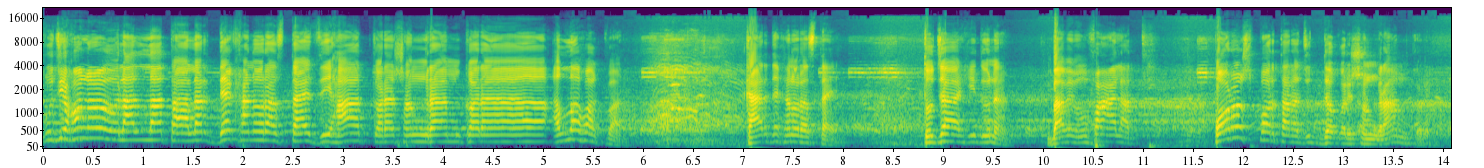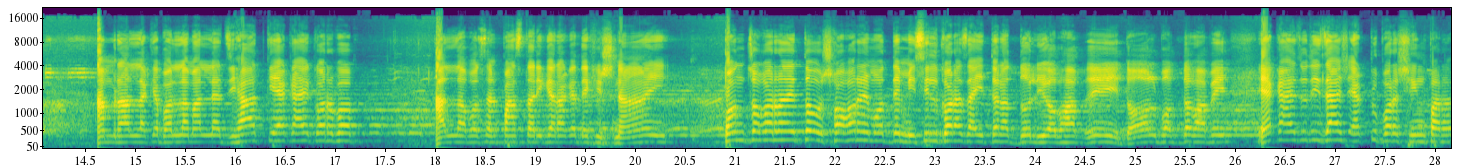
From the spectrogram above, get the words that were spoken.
পুঁজি হলো আল্লাহ তালার দেখানো রাস্তায় জিহাদ করা, সংগ্রাম করা। আল্লাহ আকবার। কার দেখানো রাস্তায়? তুজাহিদুনা, বাবে মুফাআলাত। পরস্পর তারা যুদ্ধ করে, সংগ্রাম করে। আমরা আল্লাহকে বললাম, আল্লাহ জিহাদ কি একাই করব? আল্লাহ বলছেন, পাঁচ তারিখের আগে দেখিস নাই। পঞ্চগড়ে তো শহরের মধ্যে মিছিল করা যাইতো না দলীয় ভাবে দলবদ্ধ ভাবে একাই যদি যাস, একটু পরে সিং পারা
